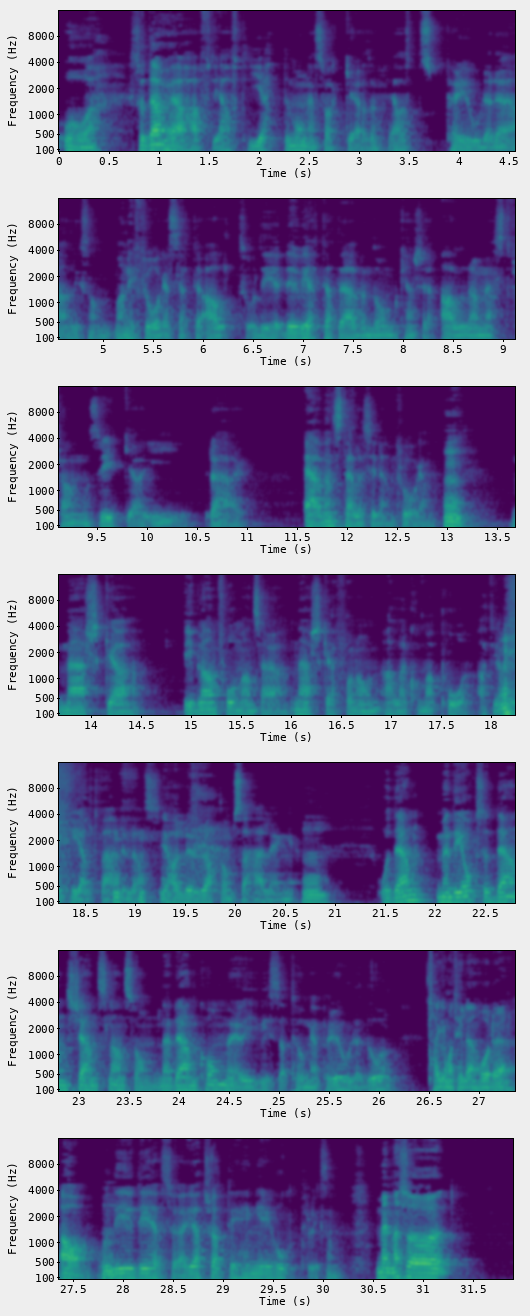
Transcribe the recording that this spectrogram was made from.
Och så där har jag haft, jag har haft jättemånga svackor. Alltså. Jag har haft perioder där liksom, man ifrågasätter allt. Och det, det vet jag att även de kanske allra mest framgångsrika i det här även ställer sig den frågan. När ska, ibland får man så här, när ska få någon, alla komma på att jag är helt värdelös? Jag har lurat dem så här länge. Och den, men det är också den känslan som, när den kommer i vissa tunga perioder, då Taggar man till den hårdare. Ja, och det är ju det. Så jag tror att det hänger ihop liksom. Men alltså,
